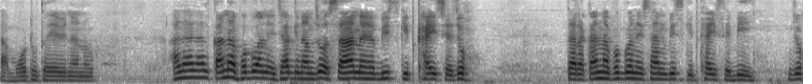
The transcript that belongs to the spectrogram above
આ મોટું થયા વિનાનું હાલ હાલ હાલ કાના ભગવાને જાગીને આમ જો સા ને બિસ્કિટ ખાય છે જો. તારા કાના ભગવાને સાન બિસ્કિટ ખાય છે બે જો.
